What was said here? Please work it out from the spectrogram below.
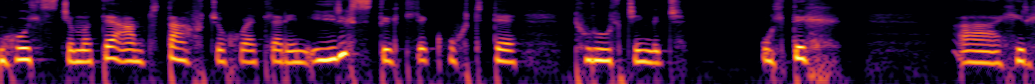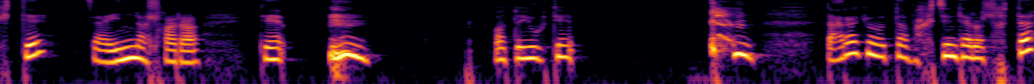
мөхөөлс ч юм уу тий амттан авч өгөх байдлаар юм эерэг сэтгэлдлийг хүүхдтэй төрүүлж ингэж үлдэх а хэрэгтэй. За энэ нь болохоор тий одоо юу гэдэг дараагийн удаа вакцин тариулахдаа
